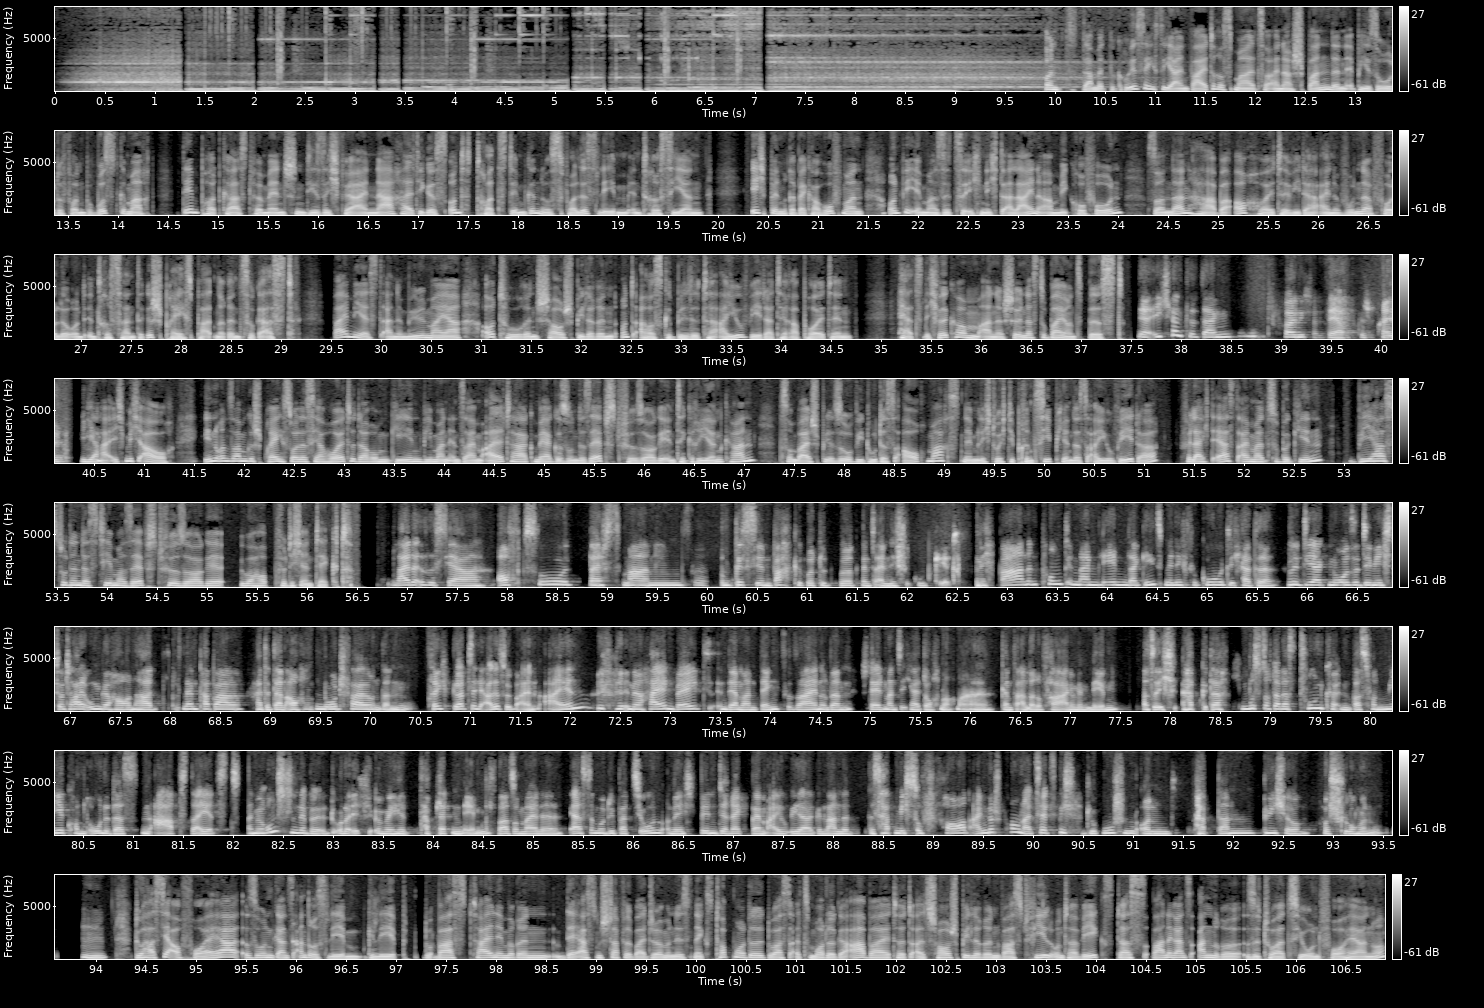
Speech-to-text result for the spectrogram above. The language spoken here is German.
Und damit begrüße ich Sie ein weiteres Mal zu einer spannenden Episode von Bewusst gemacht, dem Podcast für Menschen, die sich für ein nachhaltiges und trotzdem genussvolles Leben interessieren. Ich bin Rebecca Hofmann und wie immer sitze ich nicht alleine am Mikrofon, sondern habe auch heute wieder eine wundervolle und interessante Gesprächspartnerin zu Gast. Bei mir ist Anne Mühlmeier, Autorin, Schauspielerin und ausgebildete Ayurveda-Therapeutin. Herzlich willkommen, Anne. Schön, dass du bei uns bist. Ja, ich habe zu danken. Ich freue mich schon sehr aufs Gespräch. Ja, ich mich auch. In unserem Gespräch soll es ja heute darum gehen, wie man in seinem Alltag mehr gesunde Selbstfürsorge integrieren kann. Zum Beispiel so, wie du das auch machst, nämlich durch die Prinzipien des Ayurveda. Vielleicht erst einmal zu Beginn. Wie hast du denn das Thema Selbstfürsorge überhaupt für dich entdeckt? Leider ist es ja oft so, dass man so ein bisschen wachgerüttelt wird, wenn es einem nicht so gut geht. Ich war an einem Punkt in meinem Leben, da ging es mir nicht so gut. Ich hatte eine Diagnose, die mich total umgehauen hat. Mein Papa hatte dann auch einen Notfall und dann bricht plötzlich alles über einen ein, in einer heilen Welt, in der man denkt zu sein. Und dann stellt man sich halt doch nochmal ganz andere Fragen im Leben. Also ich habe gedacht, ich muss doch da was tun können, was von mir kommt, ohne dass ein Arzt da jetzt an mir rumschnibbelt oder ich irgendwelche Tabletten nehme. Das war so meine erste Motivation und ich bin direkt beim Ayurveda gelandet. Das hat mich sofort angesprochen, als hätte es mich gerufen und habe dann Bücher verschlungen. Mhm. Du hast ja auch vorher so ein ganz anderes Leben gelebt. Du warst Teilnehmerin der ersten Staffel bei Germany's Next Topmodel. Du hast als Model gearbeitet, als Schauspielerin, warst viel unterwegs. Das war eine ganz andere Situation vorher, ne?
